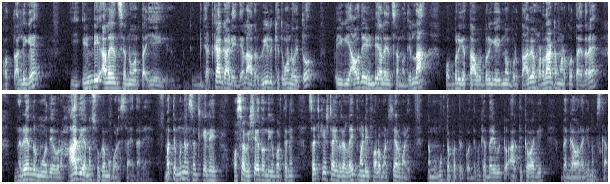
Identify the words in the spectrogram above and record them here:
ಅವತ್ತು ಅಲ್ಲಿಗೆ ಈ ಇಂಡಿ ಅಲಯನ್ಸ್ ಎನ್ನುವಂಥ ಈ ಜಟ್ಕಾ ಗಾಡಿ ಇದೆಯಲ್ಲ, ಅದರ ವೀಲ್ ಕಿತ್ಕೊಂಡು ಹೋಯಿತು. ಈಗ ಯಾವುದೇ ಇಂಡಿ ಅಲಯನ್ಸ್ ಅನ್ನೋದಿಲ್ಲ. ಒಬ್ಬರಿಗೆ ತಾವೊಬ್ಬರಿಗೆ ಇನ್ನೊಬ್ಬರು ತಾವೇ ಹೊಡೆದಾಟ ಮಾಡ್ಕೋತಾ ಇದ್ದಾರೆ. ನರೇಂದ್ರ ಮೋದಿ ಅವರ ಹಾದಿಯನ್ನು ಸುಗಮಗೊಳಿಸ್ತಾ ಇದ್ದಾರೆ. ಮತ್ತು ಮುಂದಿನ ಸಂಚಿಕೆಯಲ್ಲಿ ಹೊಸ ವಿಷಯದೊಂದಿಗೆ ಬರ್ತೇನೆ. ಸಂಚಿಕೆ ಇಷ್ಟ ಆಗಿದ್ದರೆ ಲೈಕ್ ಮಾಡಿ ಫಾಲೋ ಮಾಡಿ ಶೇರ್ ಮಾಡಿ. ನಮ್ಮ ಮುಕ್ತ ಪತ್ರಿಕೋದ್ಯಮಕ್ಕೆ ದಯವಿಟ್ಟು ಆರ್ಥಿಕವಾಗಿ ಬೆಂಗಾವಲಾಗಿ ನಮಸ್ಕಾರ.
